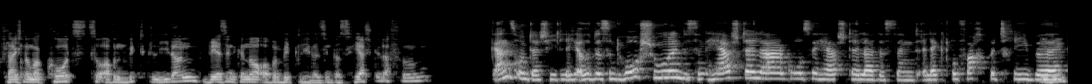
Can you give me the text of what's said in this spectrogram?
Vielleicht nochmal kurz zu euren Mitgliedern. Wer sind genau eure Mitglieder? Sind das Herstellerfirmen? Ganz unterschiedlich. Also das sind Hochschulen, das sind Hersteller, große Hersteller, das sind Elektrofachbetriebe, mhm.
